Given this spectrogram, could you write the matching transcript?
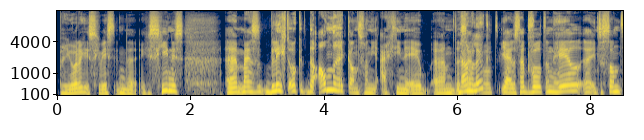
periode is geweest in de geschiedenis. Uh, maar ze belicht ook de andere kant van die 18e eeuw. Um, er Namelijk? Ja, er staat bijvoorbeeld een heel interessant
